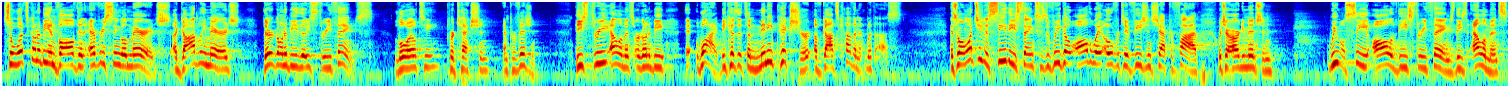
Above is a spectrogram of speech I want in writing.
So, what's going to be involved in every single marriage, a godly marriage? There are going to be these three things loyalty, protection, and provision. These three elements are going to be, why? Because it's a mini picture of God's covenant with us. And so I want you to see these things because if we go all the way over to Ephesians chapter 5, which I already mentioned, we will see all of these three things, these elements,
